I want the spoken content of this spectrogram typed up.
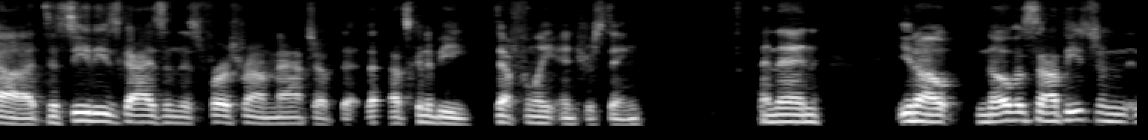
Uh, to see these guys in this first round matchup, that, that's going to be definitely interesting. And then, you know, Nova Southeastern,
